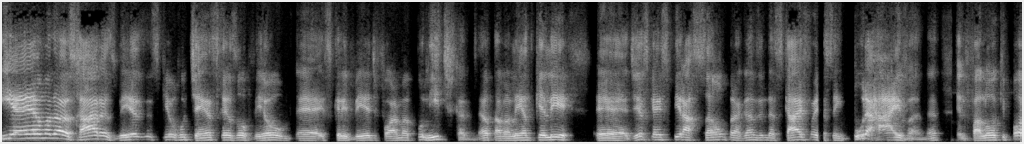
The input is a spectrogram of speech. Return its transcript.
e é uma das raras vezes que o Rutens resolveu é, escrever de forma política. Né? Eu estava lendo que ele é, diz que a inspiração para Guns in the Sky foi assim, pura raiva. Né? Ele falou que, pô,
